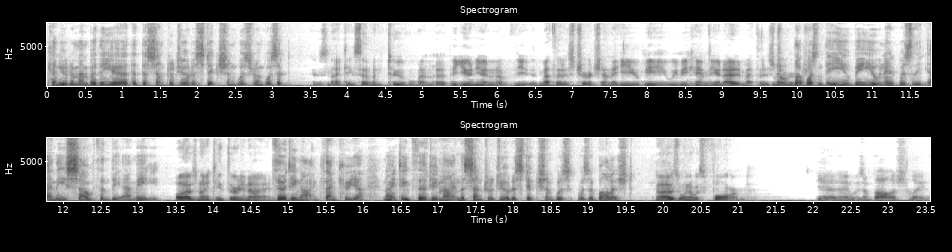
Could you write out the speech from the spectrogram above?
Can you remember the year that the central jurisdiction was? Was it? It was 1972 when the, the union of the Methodist Church and the EUB, we became the United Methodist No, Church. No, that wasn't the EUB union. It was the ME South and the ME. Oh, that was 1939. 39. Thank you. Yeah, 1939. The central jurisdiction was was abolished. No, that was when it was formed. Yeah. Then it was abolished later.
